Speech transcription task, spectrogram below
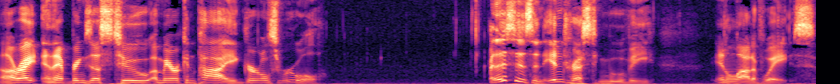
All right, and that brings us to American Pie Girls Rule. This is an interesting movie in a lot of ways.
